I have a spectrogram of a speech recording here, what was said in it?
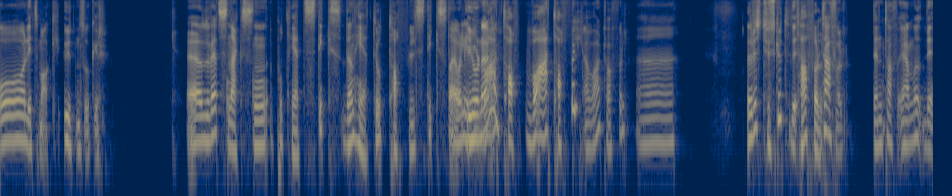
og litt smak, uten sukker. Du vet snacksen potetsticks? Den heter jo taffelsticks da jeg var liten. Hva er, taff hva er taffel? Ja, hva er taffel? Eh, Det høres tysk ut. Taffel. Taffel. Den taffel jeg må, det,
